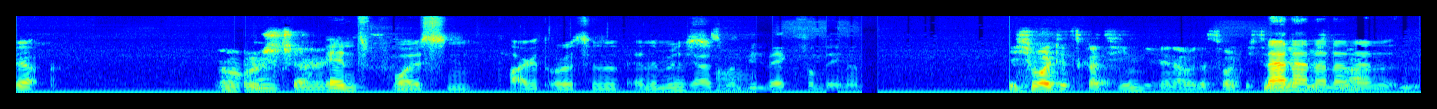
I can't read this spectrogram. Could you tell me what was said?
Ja. Oh, Scheiße. End Poison. Target all ascended enemies. Ja, also man will weg von denen. Ich wollte jetzt gerade hingehen, aber das sollte ich dann Nein, ja nein, nein, nein, machen.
